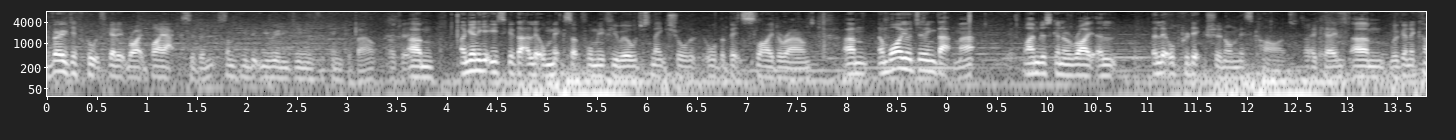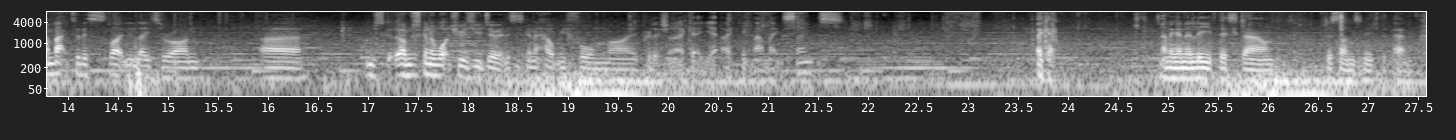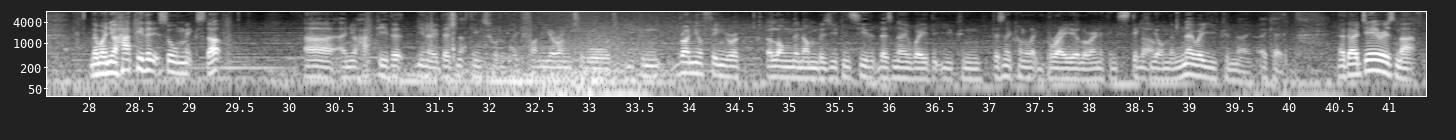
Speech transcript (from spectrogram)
very difficult to get it right by accident, something that you really do need to think about. Okay. Um, I'm going to get you to give that a little mix up for me, if you will, just make sure that all the bits slide around. Um, and while you're doing that, Matt, I'm just going to write a, a little prediction on this card, okay? Um, we're going to come back to this slightly later on. Uh, I'm just, I'm just going to watch you as you do it. This is going to help me form my prediction. Okay, yeah, I think that makes sense. Okay, and I'm going to leave this down just underneath the pen. Then when you're happy that it's all mixed up, uh, and you're happy that you know there's nothing sort of like funny or untoward, you can run your finger along the numbers. You can see that there's no way that you can. There's no kind of like braille or anything sticky No. on them. No way you can know. Okay. Now the idea is, Matt,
